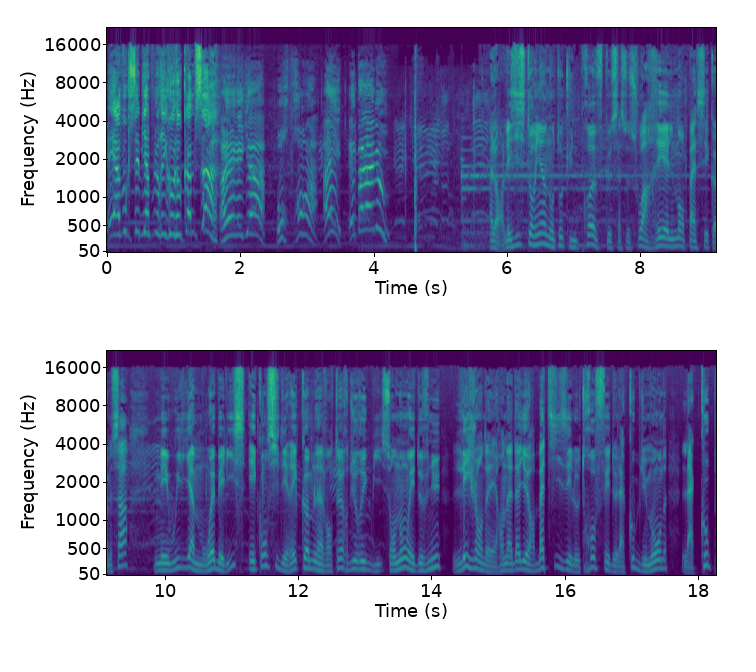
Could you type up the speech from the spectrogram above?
Et avoue que c'est bien plus rigolo comme ça. Allez, les gars, on reprend là. Allez, et balle à nous Alors, les historiens n'ont aucune preuve que ça se soit réellement passé comme ça, mais William Webb Ellis est considéré comme l'inventeur du rugby. Son nom est devenu légendaire. On a d'ailleurs baptisé le trophée de la Coupe du Monde la Coupe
